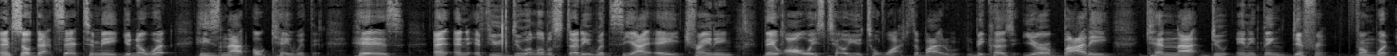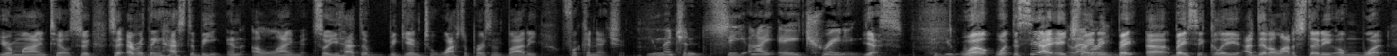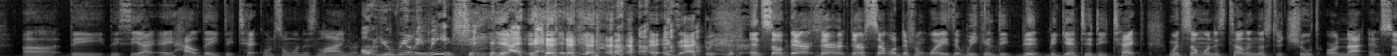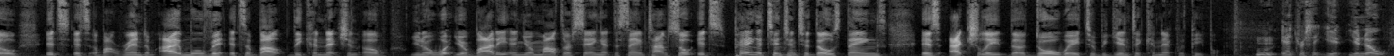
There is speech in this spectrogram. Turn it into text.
And so that said to me, you know what? He's not okay with it. His and, and if you do a little study with CIA training, they always tell you to watch the body because your body cannot do anything different from what your mind tells. So, so everything has to be in alignment. So you have to begin to watch the person's body for connection. You mentioned CIA training. Yes. Could you Well, what the CIA Elaborate? training ba- uh, basically, I did a lot of study on what uh, the the CIA how they detect when someone is lying or not. Oh, you really mean Yeah, exactly. And so there, there, there are several different ways that we can de- be, begin to detect when someone is telling us the truth or not. And so it's it's about random eye movement. It's about the connection of you know what your body and your mouth are saying at the same time. So it's paying attention to those things is actually the doorway to begin to connect with people. Hmm, interesting. You, you know,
